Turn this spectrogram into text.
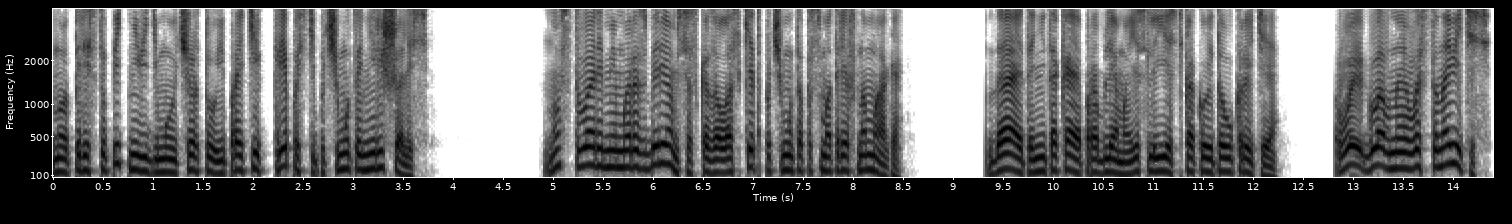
но переступить невидимую черту и пройти к крепости почему-то не решались. «Ну, с тварями мы разберемся», — сказал Аскет, почему-то посмотрев на мага. «Да, это не такая проблема, если есть какое-то укрытие. Вы, главное, восстановитесь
